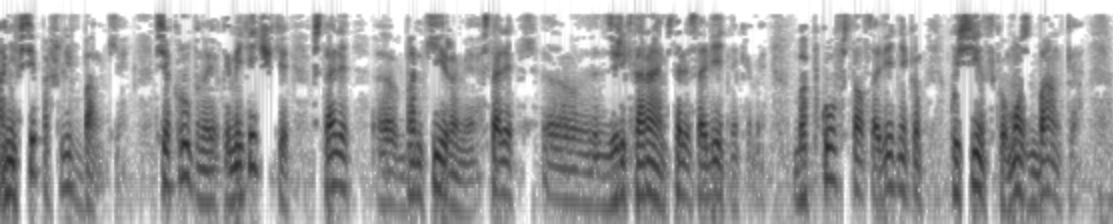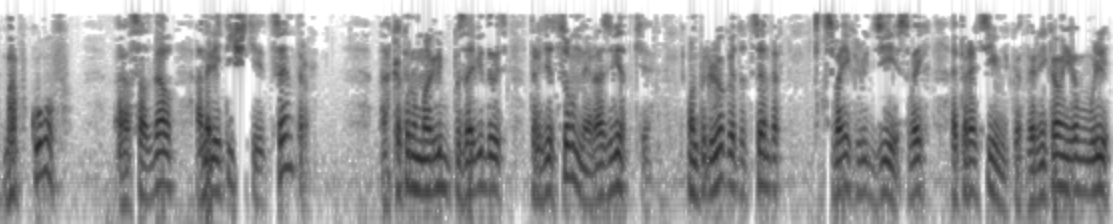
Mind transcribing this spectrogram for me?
они все пошли в банки. Все крупные комитетчики стали э, банкирами, стали э, директорами, стали советниками. Бабков стал советником Кусинского, Мостбанка. Бабков э, создал аналитический центр, которому могли бы позавидовать традиционные разведки. Он привлек этот центр своих людей, своих оперативников. Наверняка у него были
